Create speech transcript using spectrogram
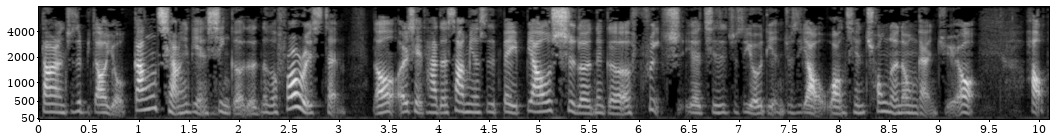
当然就是比较有刚强一点性格的那个 Florestan，然后而且他的上面是被标示了那个 Fridge，也其实就是有点就是要往前冲的那种感觉哦。好，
